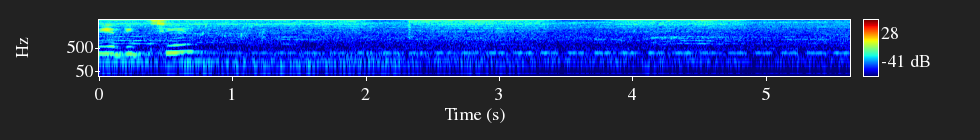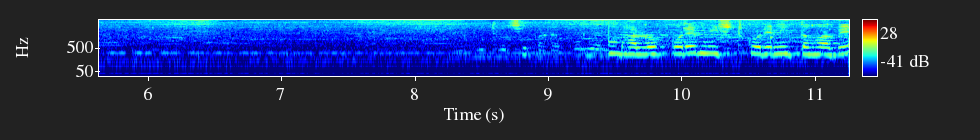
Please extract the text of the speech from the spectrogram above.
দিয়ে দিচ্ছি। ভালো করে মিক্সড করে নিতে হবে।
